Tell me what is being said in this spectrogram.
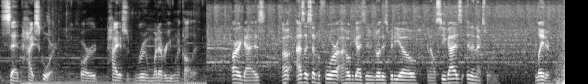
said high score or highest room whatever you want to call it. Alright guys. Uh, as i said before i hope you guys did enjoy this video and i'll see you guys in the next one. Later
